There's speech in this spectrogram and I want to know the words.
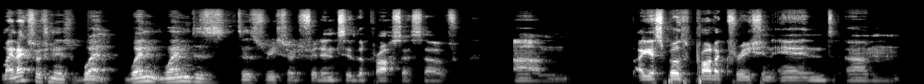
my next question is when when when does does research fit into the process of um i guess both product creation and um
